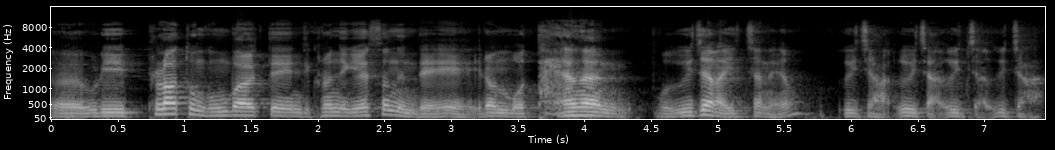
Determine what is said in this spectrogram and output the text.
우리 플라톤 공부할 때 이제 그런 얘기 했었는데 이런 뭐 다양한 뭐 의자가 있잖아요. 의자, 의자, 의자, 의자.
